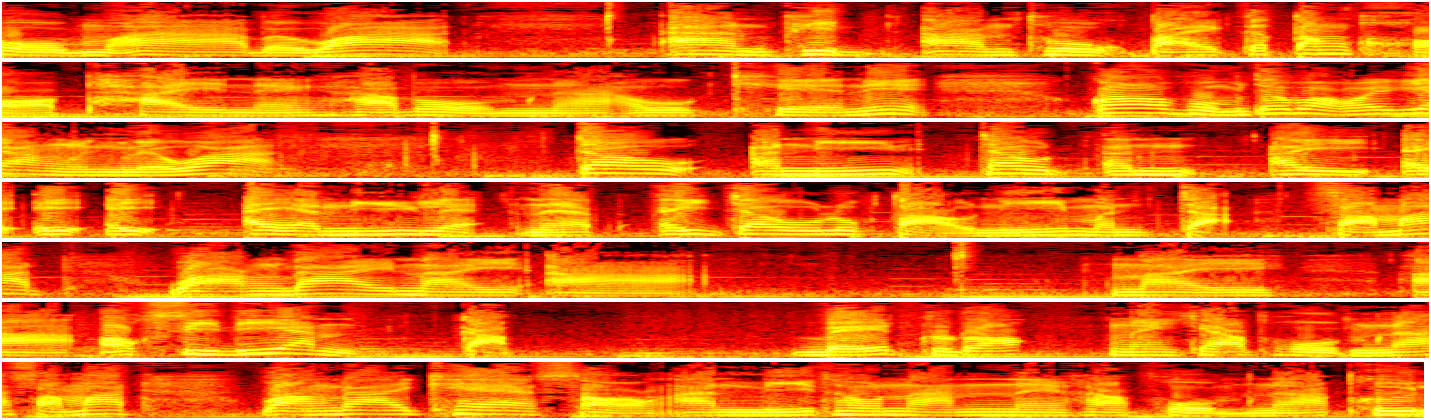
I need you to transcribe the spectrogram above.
ผมอ่าแบบว่าอ่านผิดอ่านถูกไปก็ต้องขออภัยนะครับผมนะ โอเคนี่ก็ผมจะบอกไว้อย่างหนึ่งเลยว่า เจ้าอันนี้เจ้าอันไอไอไอไอไออันนี้แหละนะครับไอเจ้าลูกเต่านี้มันจะสามารถวางได้ในอ่าในอ่าออกซิเดียนกับเบสร็อกนะครับผมนะสามารถวางได้แค่ 2 อันนี้เท่านั้นนะครับผมนะพื้น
